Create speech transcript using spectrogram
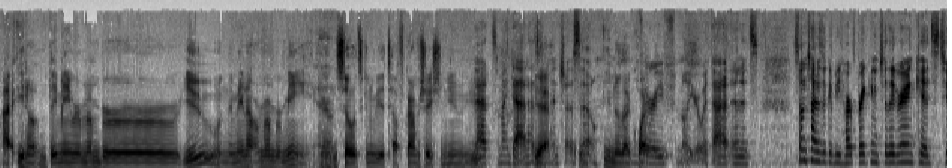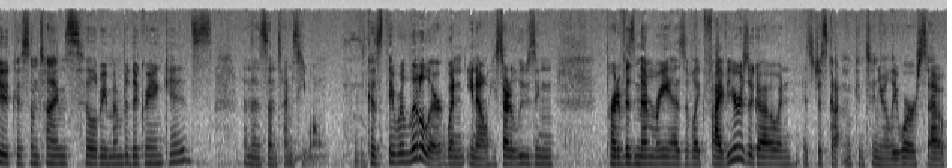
I, you know, they may remember you and they may not remember me, and so it's going to be a tough conversation. You, you That's my dad has Yeah. dementia, so You know that I'm quite- very familiar with that, and it's sometimes it could be heartbreaking to the grandkids too, because sometimes he'll remember the grandkids, and then sometimes he won't, because they were littler when you know he started losing part of his memory as of like five years ago, and it's just gotten continually worse. So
